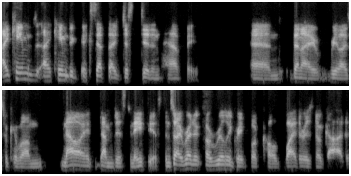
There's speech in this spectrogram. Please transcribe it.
I came to, I came to accept I just didn't have faith, and then I realized, okay, well, I'm now I, am just an atheist. And so I read a, a, really great book called Why There Is No God.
